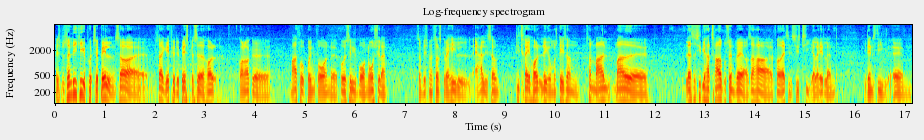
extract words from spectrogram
Hvis man sådan lige kigger på tabellen, så, øh, så er AGF jo det bedst placerede hold. Godt nok øh, meget få point foran øh, både Silkeborg og Nordsjælland. Så hvis man så skal være helt ærlig, så de tre hold ligger måske sådan, sådan meget, meget øh, lad os sige, de har 30% hver, og så har Fredericia de sidste 10 eller et eller andet i den stil. Øhm,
